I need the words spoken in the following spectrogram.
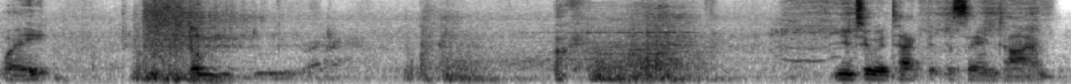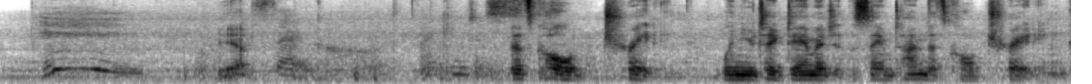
Wait. Nope. Okay. You two attacked at the same time. Yep. What's that called? I can just. That's called trading. When you take damage at the same time, that's called trading.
